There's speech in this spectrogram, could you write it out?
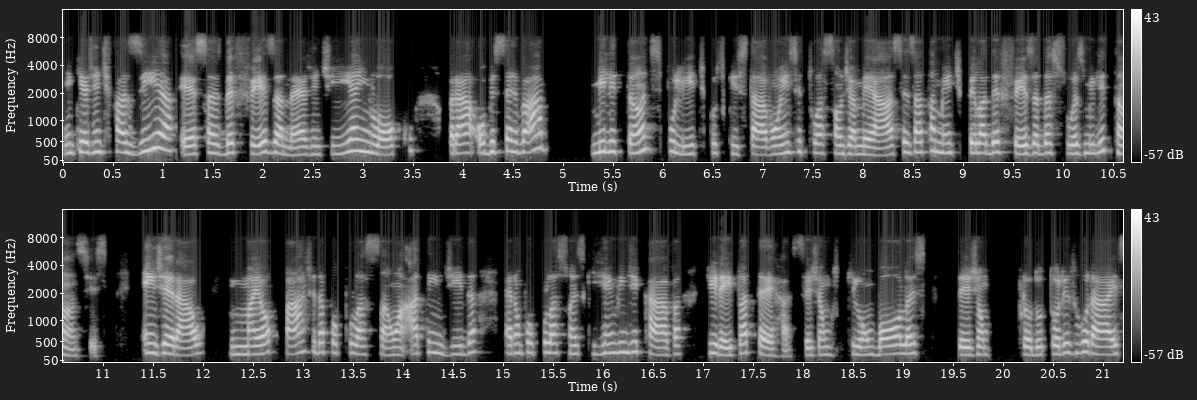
em que a gente fazia essa defesa, né? A gente ia em loco para observar militantes políticos que estavam em situação de ameaça exatamente pela defesa das suas militâncias. Em geral, maior parte da população atendida eram populações que reivindicavam direito à terra, sejam quilombolas, sejam produtores rurais,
